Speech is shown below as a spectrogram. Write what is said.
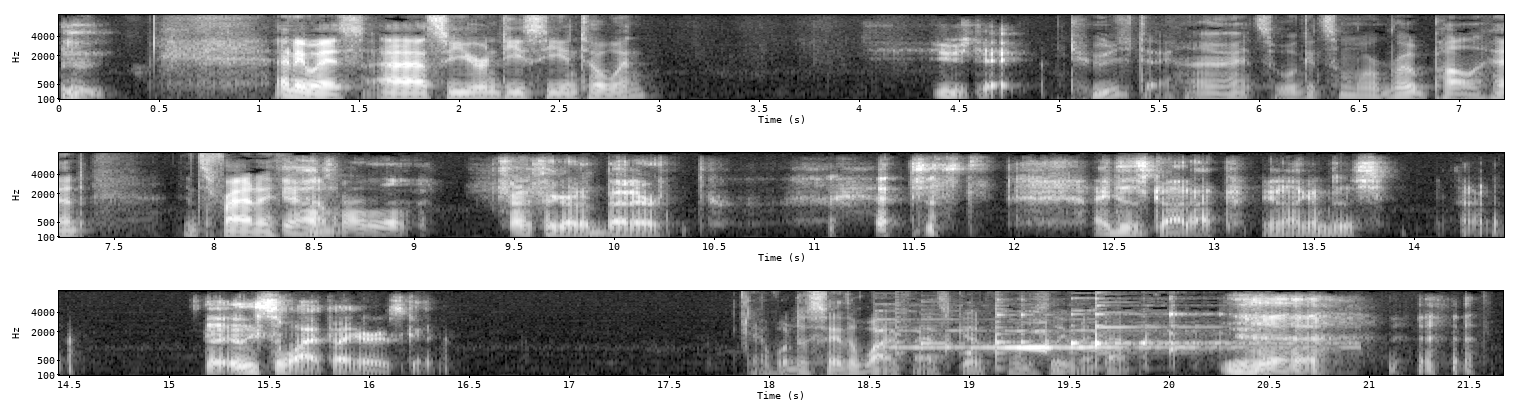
Anyways, uh, so you're in DC until when? Tuesday. Tuesday. All right, so we'll get some more road Paul ahead. It's Friday. Yeah, I'll Um, try to try to figure out a better. just, I just got up. You know, like I'm just. I don't know. The, at least the Wi-Fi here is good. yeah, we'll just say the Wi-Fi is good. We'll just leave it at that.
